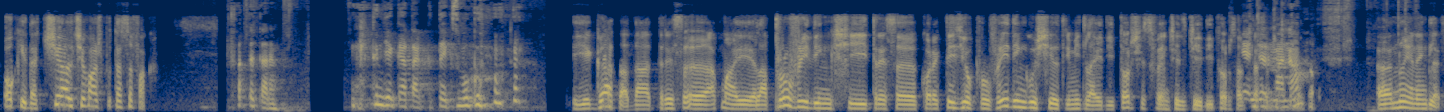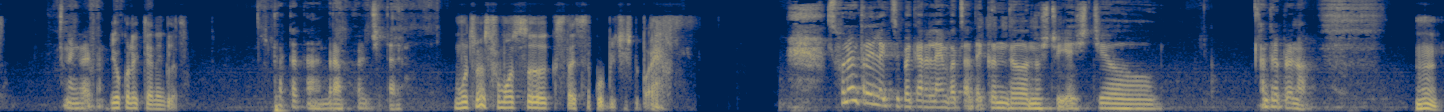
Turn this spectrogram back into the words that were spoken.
ok, dar ce altceva aș putea să fac? Foarte tare. Când e gata textbook-ul? E gata, da, trebuie să, acum e la proofreading și trebuie să corectez eu proofreading-ul și îl trimit la editor și să vedem ce zice editor. E în germană? Uh, nu e în engleză. În engleză. E o colecție în engleză. Foarte tare, bravo, felicitări. Mulțumesc frumos că stai să publici și după aia. Spune-mi trei lecții pe care le-ai învățat de când, uh, nu știu, ești uh, antreprenor. Mm.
